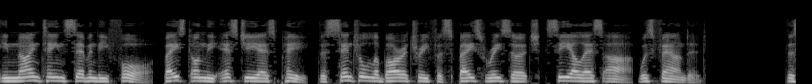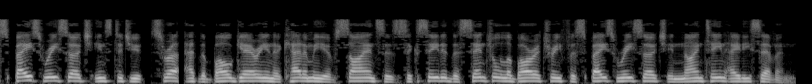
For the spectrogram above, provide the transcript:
In 1974, based on the SGSP, the Central Laboratory for Space Research was founded. The Space Research Institute at the Bulgarian Academy of Sciences succeeded the Central Laboratory for Space Research in 1987.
